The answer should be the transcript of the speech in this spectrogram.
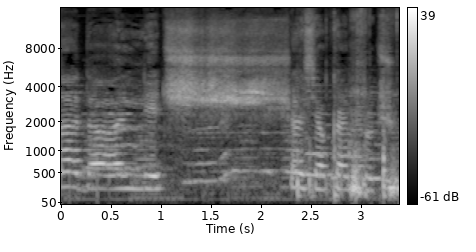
Надо лечь. Сейчас я камеру чуть.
